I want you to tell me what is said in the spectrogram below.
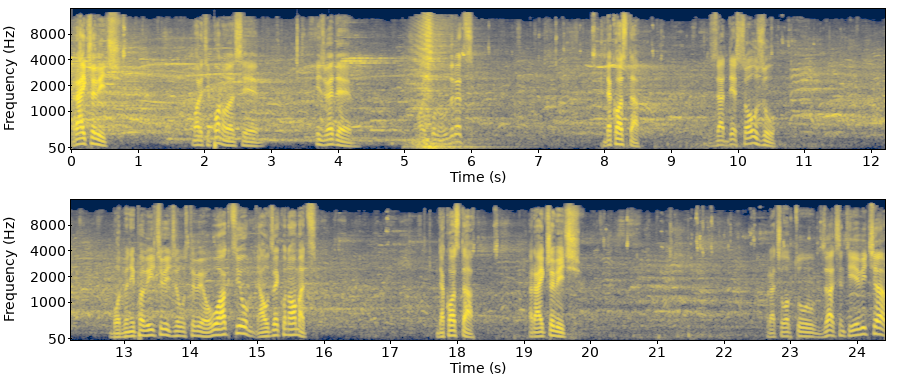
Rajčević. Morat će ponovo da se izvede ovaj slovni udarac. Da Costa za De Souzu. Borbeni Pavićević zaustavio ovu akciju, aut za ekonomac. Da Costa, Rajčević. Vraća loptu za Aksentijevića.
